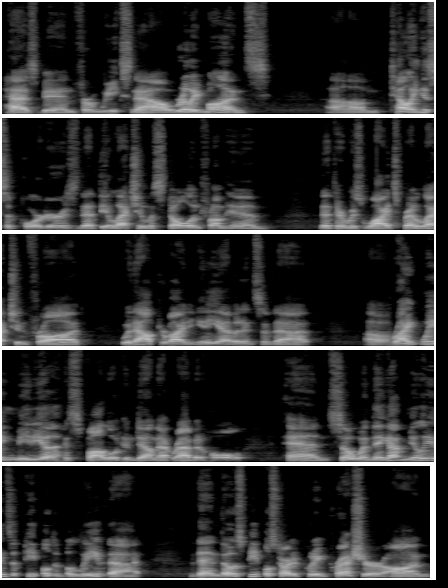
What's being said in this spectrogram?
has been, for weeks now, really months, um, telling his supporters that the election was stolen from him that there was widespread election fraud without providing any evidence of that. Uh, right wing media has followed him down that rabbit hole. And so when they got millions of people to believe that, then those people started putting pressure on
